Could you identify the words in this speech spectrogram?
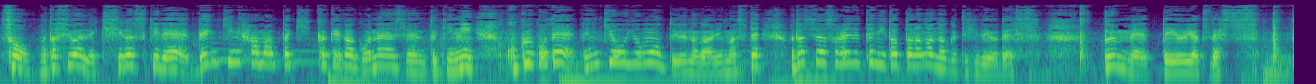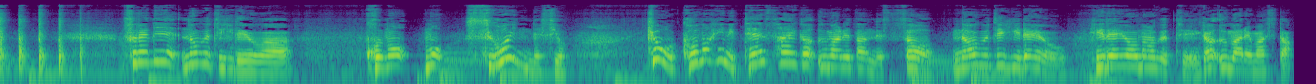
そう、私は歴史が好きで、電気にハマったきっかけが5年生の時に、国語で電気を読もうというのがありまして、私はそれで手に取ったのが野口英世です。運命っていうやつです。それで野口英世は、この、もう、すごいんですよ。今日この日に天才が生まれたんです。そう。野口秀夫。秀夫野口が生まれました。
